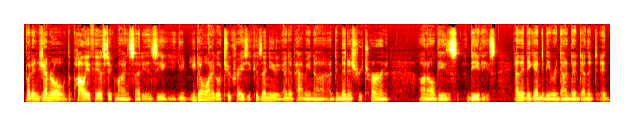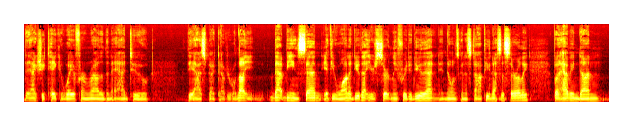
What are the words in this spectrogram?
But in general, the polytheistic mindset is you, you, you don't want to go too crazy because then you end up having a, a, diminished return on all these deities. And they begin to be redundant and they, they actually take away from rather than add to the aspect of your world. Now, that being said, if you want to do that, you're certainly free to do that and no one's going to stop you necessarily. But having done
